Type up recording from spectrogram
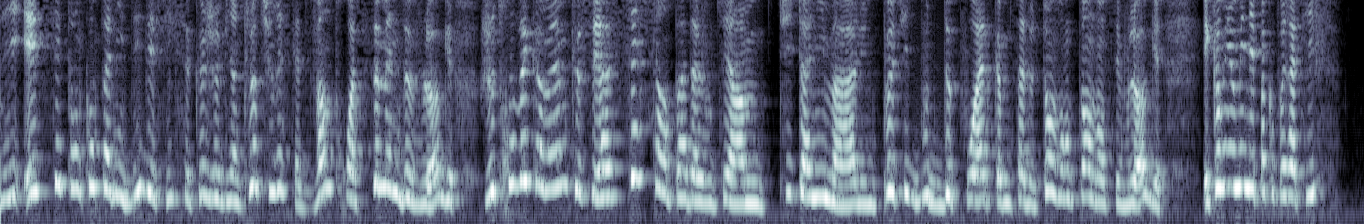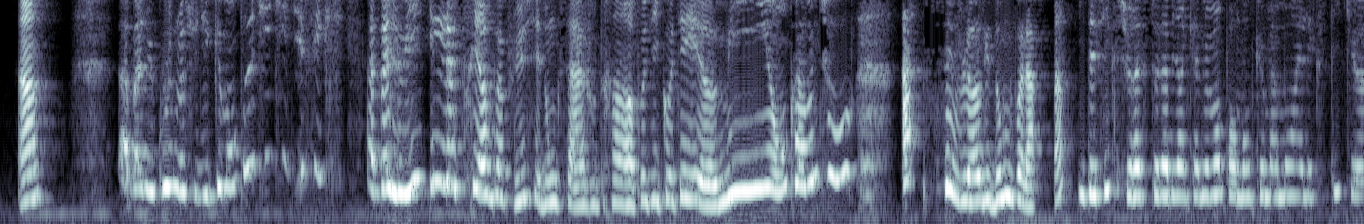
Et c'est en compagnie d'Idée Fixe que je viens clôturer cette 23 semaines de vlog. Je trouvais quand même que c'est assez sympa d'ajouter un petit animal, une petite boute de poil comme ça de temps en temps dans ces vlogs. Et comme Yumi n'est pas coopératif, hein ah bah du coup je me suis dit que mon petit Idéfix, ah bah lui, il le serait un peu plus et donc ça ajoutera un petit côté euh, mignon comme tout à ces vlogs. Donc voilà, hein, Idéfix, tu restes là bien calmement pendant que maman elle explique euh,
